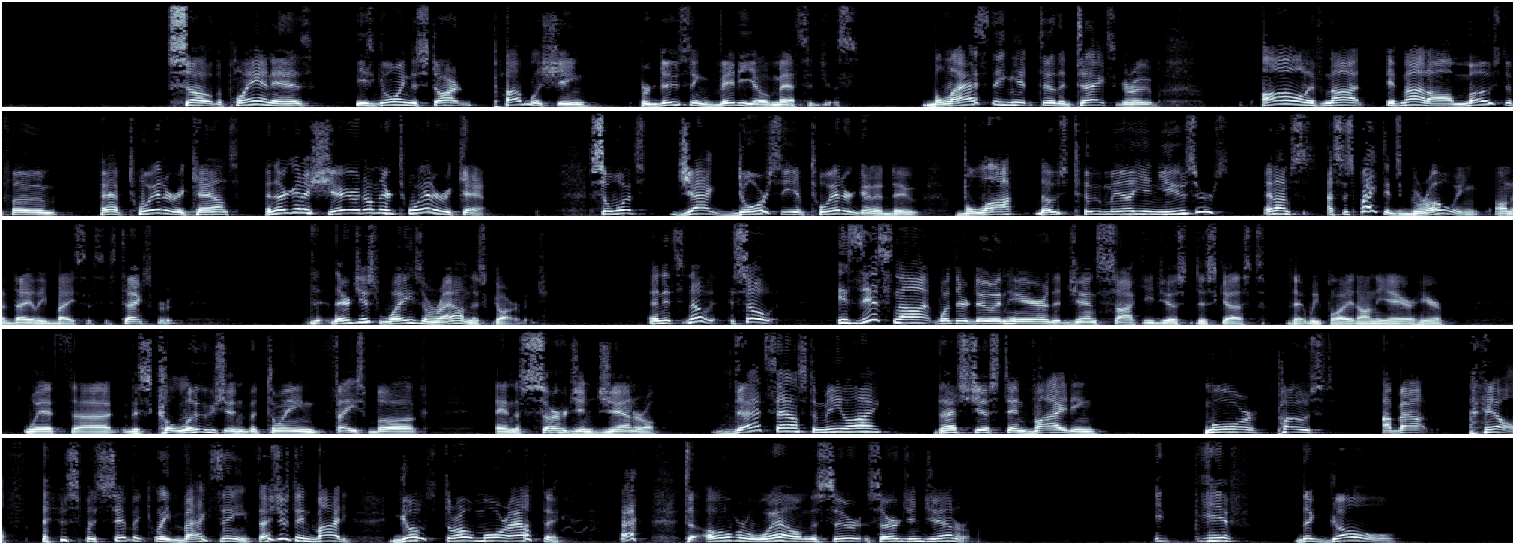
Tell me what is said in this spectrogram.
So the plan is he's going to start publishing, producing video messages, blasting it to the text group. All, if not, if not all, most of whom have Twitter accounts and they're going to share it on their Twitter account. So what's Jack Dorsey of Twitter going to do? Block those 2 million users? And I'm, I suspect it's growing on a daily basis, this text group. They're just ways around this garbage. And it's no, so is this not what they're doing here that Jen Psaki just discussed that we played on the air here with uh, this collusion between Facebook and the Surgeon General? That sounds to me like that's just inviting more posts about health, specifically vaccines. That's just inviting. Go throw more out there to overwhelm the Sur- Surgeon General. If the goal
